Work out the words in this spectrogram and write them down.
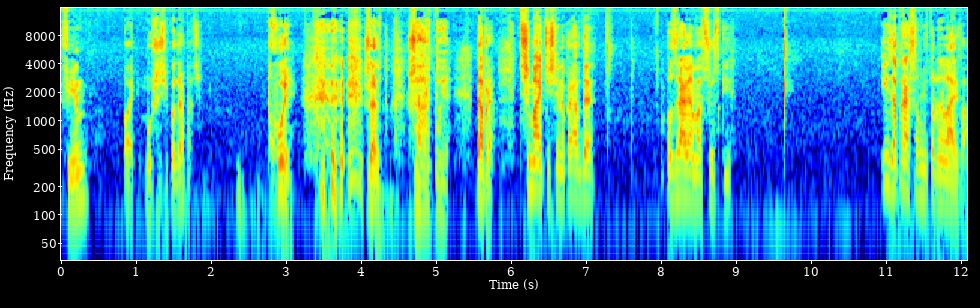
film. Oj, muszę się podrapać. Pchły. Żart, żartuję. Dobra, trzymajcie się naprawdę. Pozdrawiam Was wszystkich. I zapraszam jutro na live'a.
